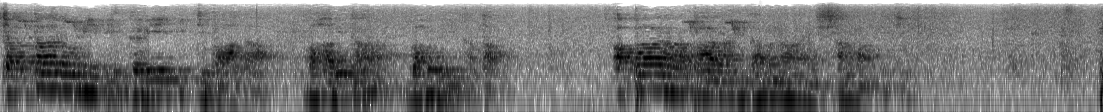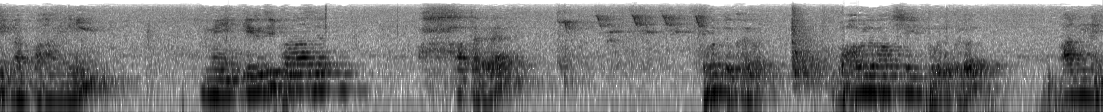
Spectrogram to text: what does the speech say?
චත්තාරෝමි භික්ඛවේ ඉච්ඡපාදා භාවිතා බහුලී කතා අපාරාපාරං ගමනාය සම්මාතිචි පින්වත් මහණෙනි මේ ඉර්ධිපාද හතර පුරුදු කළොත් බහුල වශයෙන් පුරුදු කළොත් අන්නේ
